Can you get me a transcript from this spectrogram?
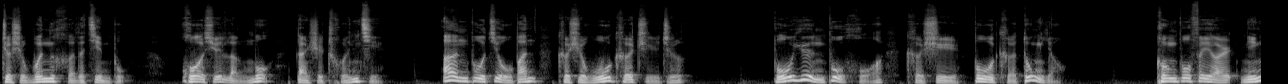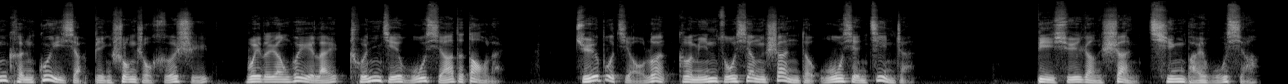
这是温和的进步，或许冷漠，但是纯洁；按部就班，可是无可指责；不愠不火，可是不可动摇。恐怖费尔宁肯跪下并双手合十。为了让未来纯洁无瑕的到来，绝不搅乱各民族向善的无限进展。必须让善清白无瑕。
